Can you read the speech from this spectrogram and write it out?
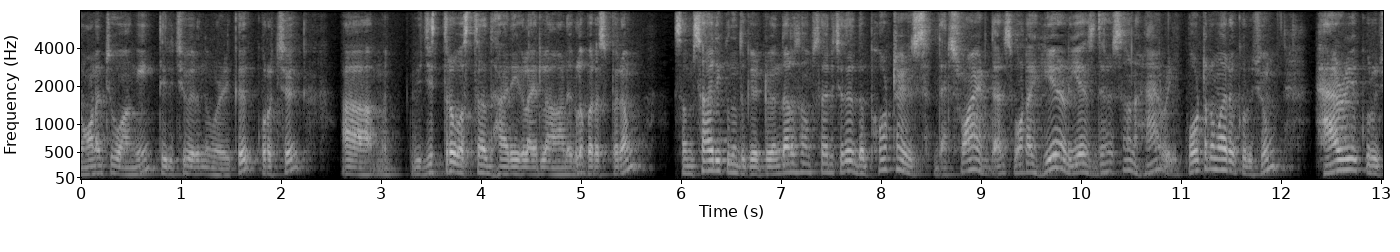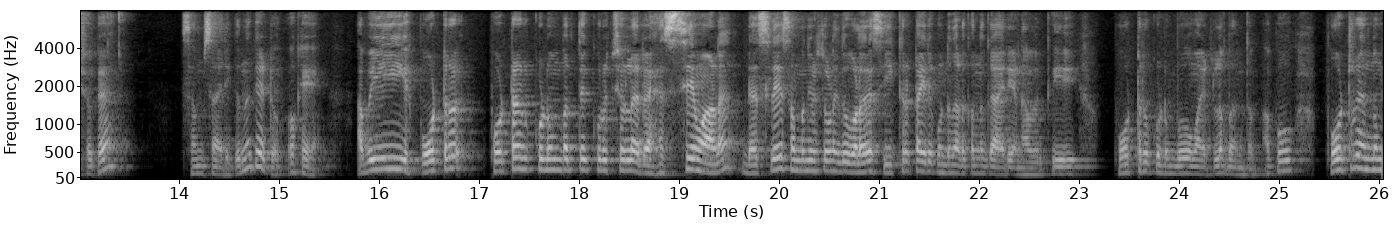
ഡോണറ്റ് വാങ്ങി തിരിച്ചു വരുന്ന വഴിക്ക് കുറച്ച് വിചിത്ര വസ്ത്രധാരികളായിട്ടുള്ള ആളുകൾ പരസ്പരം സംസാരിക്കുന്നത് കേട്ടു. എന്താണ് സംസാരിച്ചത്? The Potters that's white that's what I hear yes there Harry പോട്ടർമാരെ കുറിച്ചും ഹാരിയെ കുറിച്ചൊക്കെ സംസാരിക്കുന്നത് കേട്ടു. ഓക്കെ അപ്പോൾ ഈ പോട്ടർ പോട്ടർ കുടുംബത്തെക്കുറിച്ചുള്ള രഹസ്യമാണ് ഡെസ്ലയെ സംബന്ധിച്ചിടത്തോളം ഇത് വളരെ സീക്രട്ടായിട്ട് കൊണ്ട് നടക്കുന്ന കാര്യമാണ് അവർക്ക് ഈ പോട്ടർ കുടുംബവുമായിട്ടുള്ള ബന്ധം. അപ്പോൾ പോട്ടർ എന്നും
